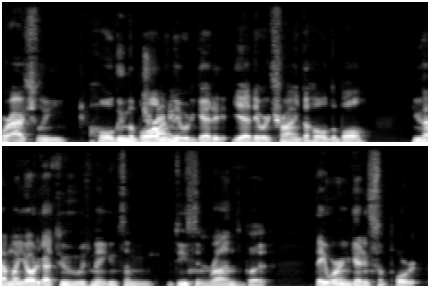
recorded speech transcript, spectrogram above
were actually holding the ball when they would get it. Yeah, they were trying to hold the ball. You have Mayorga too, who was making some decent runs, but they weren't getting support.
